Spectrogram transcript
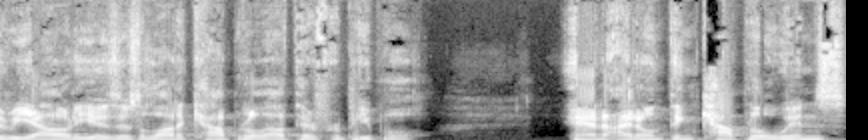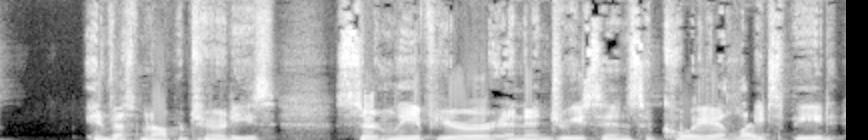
The reality is there's a lot of capital out there for people. And I don't think capital wins investment opportunities. Certainly if you're an Andreessen, Sequoia at Lightspeed,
